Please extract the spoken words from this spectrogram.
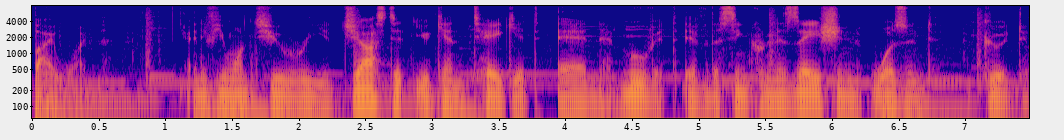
by one. And if you want to readjust it, you can take it and move it if the synchronization wasn't good.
